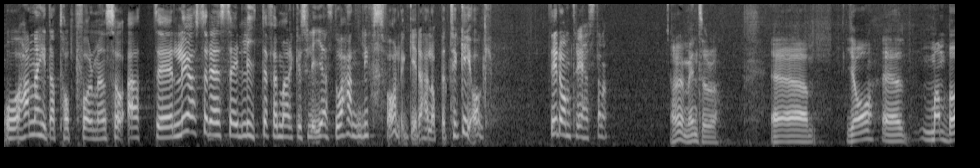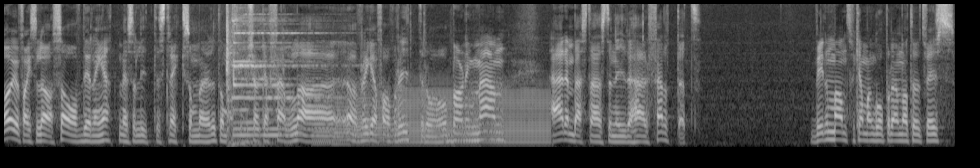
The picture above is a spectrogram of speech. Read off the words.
och han har hittat toppformen. Så att eh, löser det sig lite för Marcus Elias, då är han livsfarlig i det här loppet, tycker jag. Det är de tre hästarna. Ja, det är min tur. Då. Eh, ja, eh, man bör ju faktiskt lösa avdelning 1 med så lite streck som möjligt om man ska försöka fälla övriga favoriter. Och Burning Man är den bästa hästen i det här fältet. Vill man så kan man gå på den naturligtvis.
